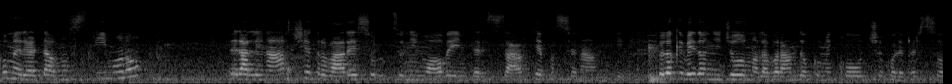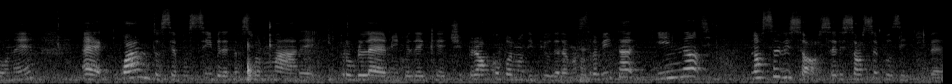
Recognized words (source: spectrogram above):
come in realtà uno stimolo per allenarci a trovare soluzioni nuove, interessanti e appassionanti. Quello che vedo ogni giorno lavorando come coach con le persone è quanto sia possibile trasformare i problemi, quelli che ci preoccupano di più della nostra vita, in nostre risorse, risorse positive.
